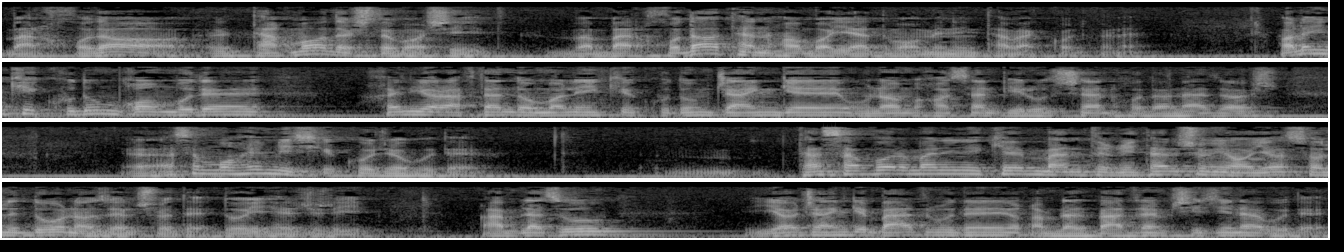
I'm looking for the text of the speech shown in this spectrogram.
بر خدا تقوا داشته باشید و بر خدا تنها باید مؤمنین توکل کنند. حالا اینکه کدوم قوم بوده خیلی ها رفتن دنبال اینکه کدوم جنگ اونا می‌خواستن پیروز شن خدا نداشت اصلا مهم نیست که کجا بوده. تصور من اینه که منطقی ترشون این آیات سال دو نازل شده دوی هجری. قبل از او یا جنگ بدر بوده قبل از بدر هم چیزی نبوده.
